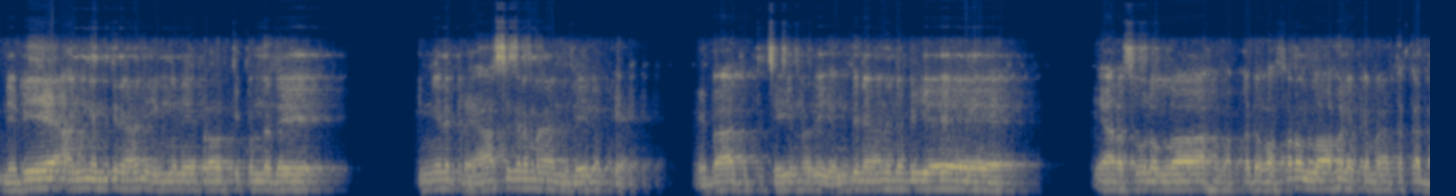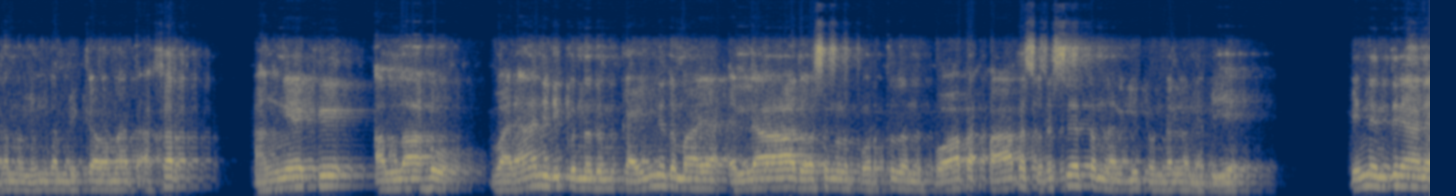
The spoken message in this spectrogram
നബിയെ അങ്ങ് എന്തിനാണ് ഇങ്ങനെ പ്രവർത്തിക്കുന്നത്? ഇങ്ങനെ പ്രയാസകരമായ നിലയിലൊക്കെ വിവാദത്ത് ചെയ്യുന്നത് എന്തിനാണ് നബിയെ? അങ്ങേക്ക് അല്ലാഹു വരാനിരിക്കുന്നതും കഴിഞ്ഞതുമായ എല്ലാ ദോഷങ്ങളും പുറത്തു തന്ന് പാപ പാപ സുരക്ഷിതത്വം നൽകിയിട്ടുണ്ടല്ലോ നബിയെ. പിന്നെ എന്തിനാണ്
